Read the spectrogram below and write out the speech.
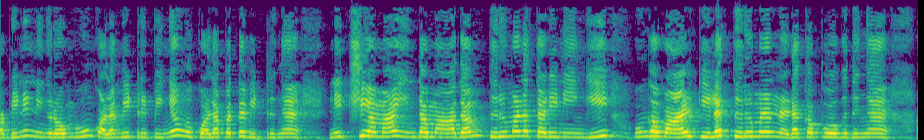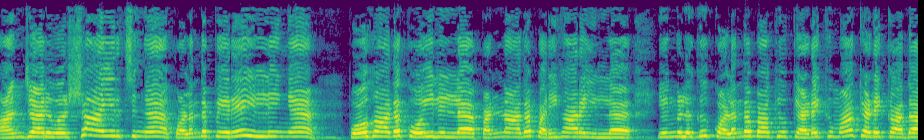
அப்படின்னு நீங்க ரொம்பவும் குழம்பிட்டு இருப்பீங்க. உங்க குழப்பத்தை விட்டுருங்க. நிச்சயமா இந்த மாதம் திருமணத்தடி நீங்கி உங்க வாழ்க்கையில திருமணம் நடக்க போகுதுங்க. அஞ்சாறு வருஷம் ஆயிருச்சுங்க. குழந்தை பேரே இல்லைங்க. போகாத கோயில் இல்ல பண்ணாத பரிகாரம் இல்ல. எங்களுக்கு குழந்தை பாக்கியம் கிடைக்குமா கிடைக்காதா?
